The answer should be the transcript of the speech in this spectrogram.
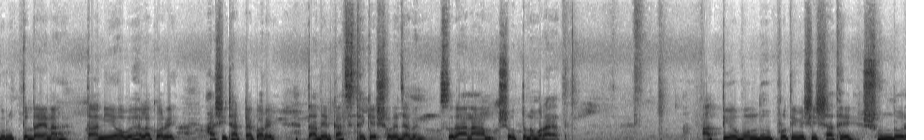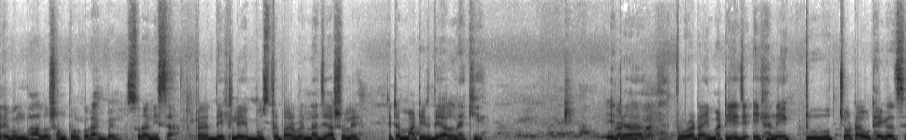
গুরুত্ব দেয় না, তা নিয়ে অবহেলা করে, হাসি ঠাট্টা করে, তাদের কাছ থেকে সরে যাবেন। সুরা নাম সত্তর নম্বর আয়াত। আত্মীয় বন্ধু প্রতিবেশীর সাথে সুন্দর এবং ভালো সম্পর্ক রাখবেন, সুরা নিসা। আপনারা দেখলে বুঝতে পারবেন না যে আসলে এটা মাটির দেয়াল নাকি। এটা পুরোটাই মাটি। এই যে এখানে একটু চটা উঠে গেছে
